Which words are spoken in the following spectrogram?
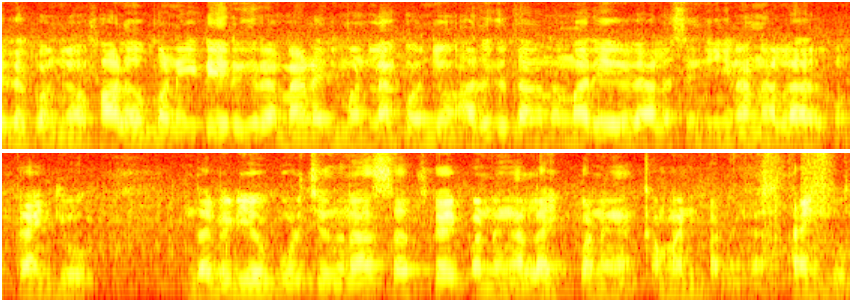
இதை கொஞ்சம் ஃபாலோ பண்ணிக்கிட்டு இருக்கிற மேனேஜ்மெண்ட்லாம் கொஞ்சம் அதுக்கு தகுந்த மாதிரி வேலை செஞ்சிங்கன்னா நல்லாயிருக்கும் தேங்க்யூ இந்த வீடியோ பிடிச்சிருந்துன்னா சப்ஸ்கிரைப் பண்ணுங்கள் லைக் பண்ணுங்கள் கமெண்ட் பண்ணுங்கள் தேங்க்யூ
